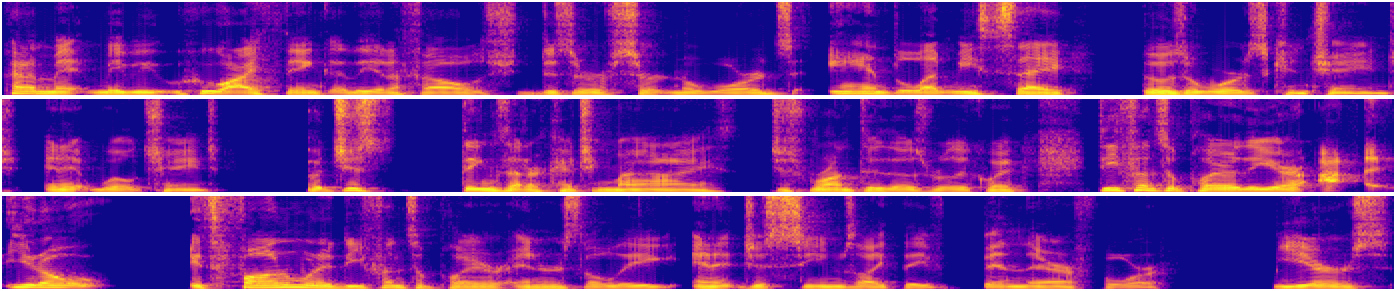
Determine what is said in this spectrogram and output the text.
kind of may, maybe who I think of the NFL should deserve certain awards. And let me say, those awards can change and it will change. But just things that are catching my eye, just run through those really quick. Defensive player of the year, I, you know, it's fun when a defensive player enters the league and it just seems like they've been there for years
